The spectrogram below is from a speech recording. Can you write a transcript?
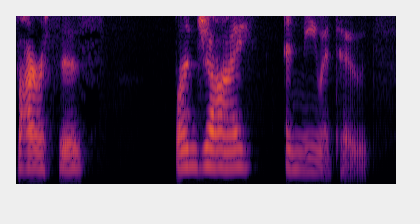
viruses, fungi, and nematodes.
